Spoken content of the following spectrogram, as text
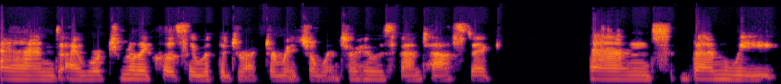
and I worked really closely with the director Rachel Winter, who was fantastic. And then we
